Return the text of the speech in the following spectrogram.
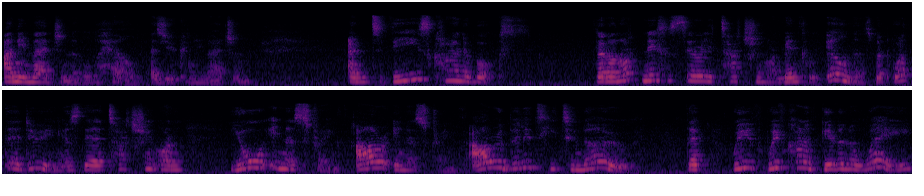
unimaginable hell, as you can imagine. And these kind of books that are not necessarily touching on mental illness, but what they're doing is they're touching on your inner strength, our inner strength, our ability to know that we've, we've kind of given away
